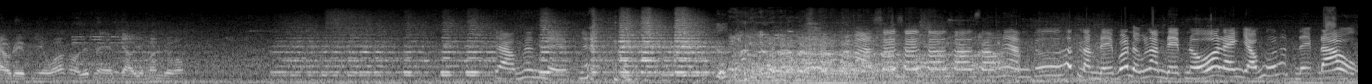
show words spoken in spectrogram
chào đẹp nhiều quá thôi clip này em chào giùm anh được không? Chào mấy anh đẹp nha. Mà sao sao sao sao sao mấy anh cứ thích làm đẹp quá đừng làm đẹp nữa lan giờ không thích đẹp đâu.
